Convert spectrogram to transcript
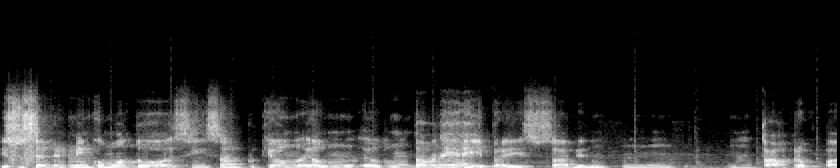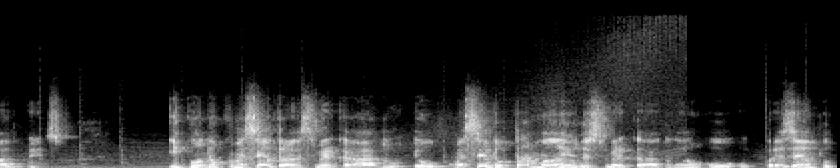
Isso sempre me incomodou, assim, sabe? Porque eu, eu, eu não tava nem aí para isso, sabe? Não, não, não tava preocupado com isso. E quando eu comecei a entrar nesse mercado, eu comecei a ver o tamanho desse mercado, né? O, o por exemplo,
